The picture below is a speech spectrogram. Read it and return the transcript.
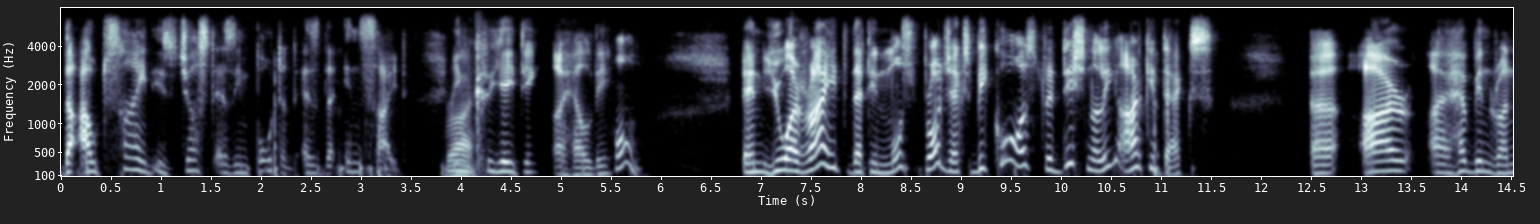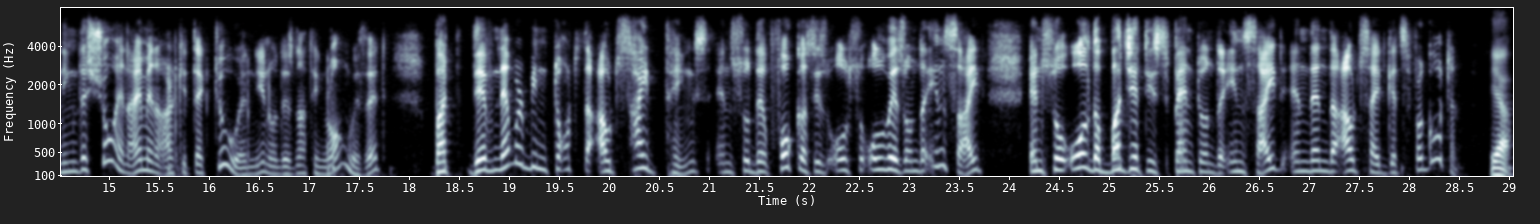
the outside is just as important as the inside in creating a healthy home. And you are right that in most projects, because traditionally architects uh, are uh, have been running the show, and I'm an architect too, and you know there's nothing wrong with it, but they've never been taught the outside things, and so the focus is also always on the inside, and so all the budget is spent on the inside, and then the outside gets forgotten. Yeah,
